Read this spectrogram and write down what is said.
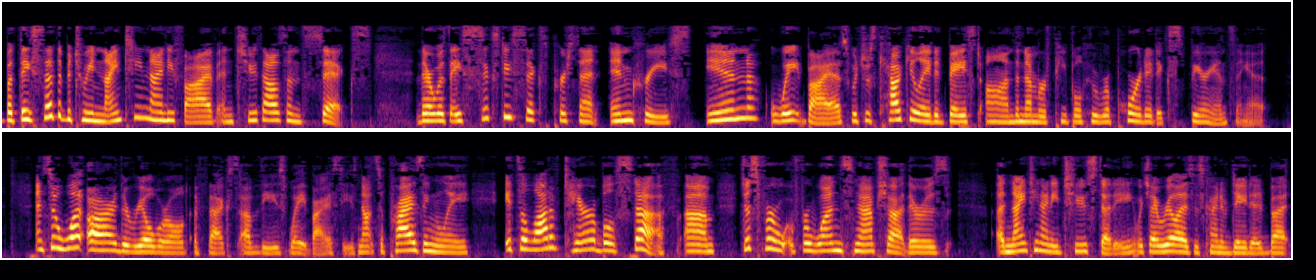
but they said that between 1995 and 2006, there was a 66% increase in weight bias, which was calculated based on the number of people who reported experiencing it. And so what are the real world effects of these weight biases? Not surprisingly, it's a lot of terrible stuff. Um, just for, for one snapshot, there was a 1992 study, which I realize is kind of dated, but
